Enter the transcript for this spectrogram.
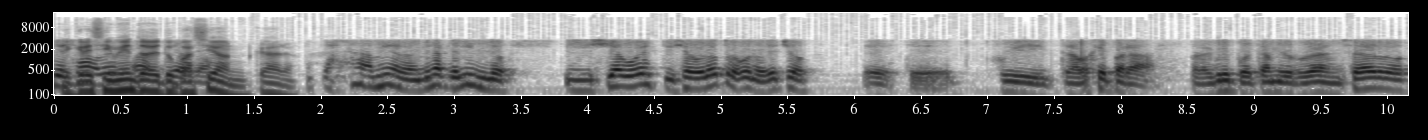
el crecimiento de tu pasión, claro. Ah, mierda, mira qué lindo. Y si hago esto y si hago lo otro, bueno, de hecho, este, fui, trabajé para, para el grupo de cambio rural en Cerdo,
